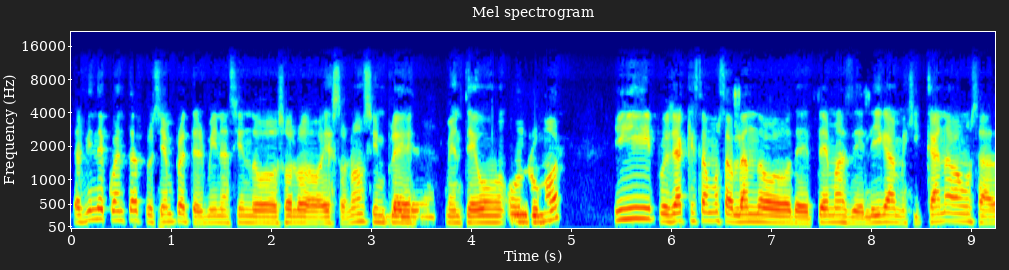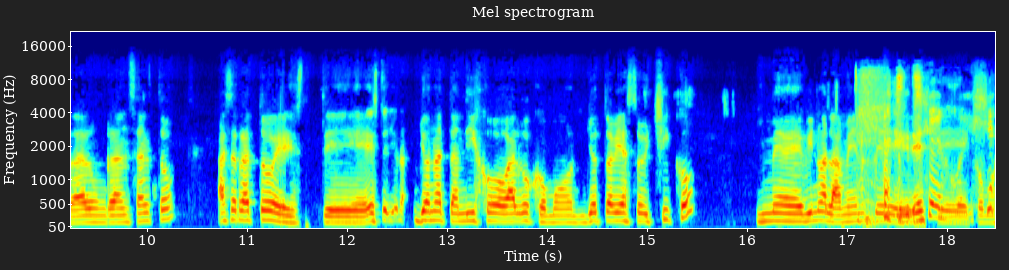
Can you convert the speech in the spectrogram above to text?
Y al fin de cuentas, pues siempre termina siendo solo eso, ¿no? Simplemente un, un rumor. Y pues ya que estamos hablando de temas de Liga Mexicana, vamos a dar un gran salto. Hace rato este, este Jonathan dijo algo como yo todavía soy chico y me vino a la mente este, como,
